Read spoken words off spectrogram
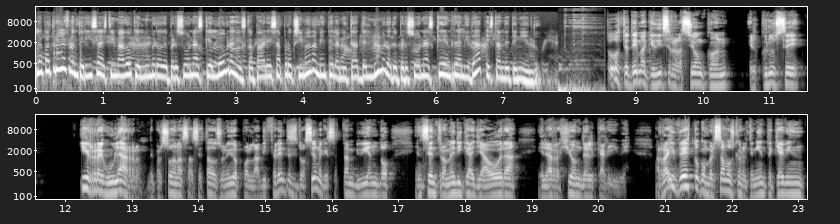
La patrulla fronteriza ha estimado que el número de personas que logran escapar es aproximadamente la mitad del número de personas que en realidad están deteniendo. Todo este tema que dice relación con el cruce irregular de personas hacia Estados Unidos por las diferentes situaciones que se están viviendo en Centroamérica y ahora en la región del Caribe. A raíz de esto conversamos con el teniente Kevin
